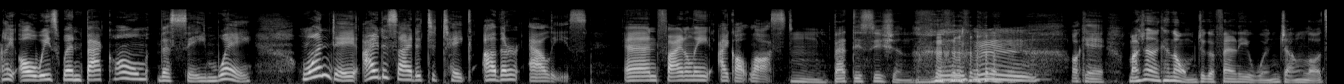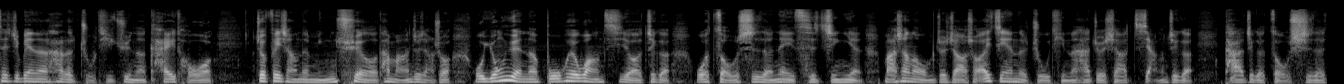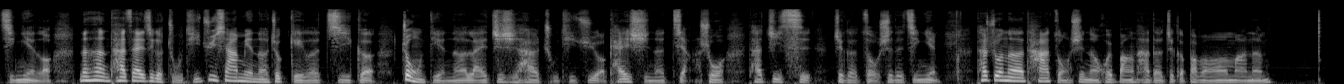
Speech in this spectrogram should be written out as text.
I always went back home the same way. One day I decided to take other alleys. And finally, I got lost. Hmm, bad decision。Mm-hmm. OK，马上来看到我们这个范例文章了，在这边呢，它的主题句呢开头哦。就非常的明确了，他马上就讲说：“我永远呢不会忘记哦，这个我走失的那一次经验。”马上呢，我们就知道说：“哎，今天的主题呢，他就是要讲这个他这个走失的经验了。”那他他在这个主题句下面呢，就给了几个重点呢，来支持他的主题句哦。开始呢讲说他这次这个走失的经验。他说呢，他总是呢会帮他的这个爸爸妈妈呢。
